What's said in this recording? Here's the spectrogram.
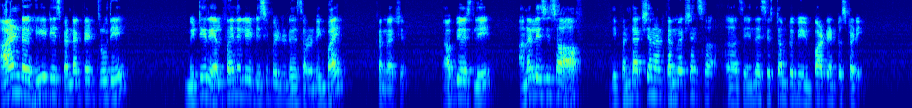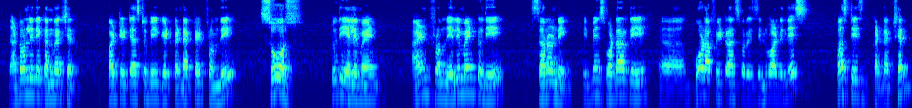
And uh, heat is conducted through the material finally dissipated the surrounding by convection. Obviously analysis of the conduction and convection uh, in the system to be important to study. Not only the convection but it has to be get conducted from the source to the element and from the element to the surrounding. It means what are the uh, mode of heat transfer is involved in this? First is conduction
